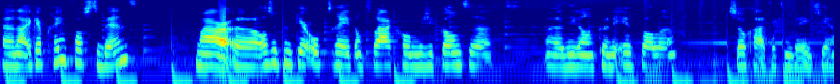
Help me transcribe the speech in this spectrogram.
Eh, nou, ik heb geen vaste band. Maar eh, als ik een keer optreed, dan vraag ik gewoon muzikanten eh, die dan kunnen invallen. Zo gaat het een beetje.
